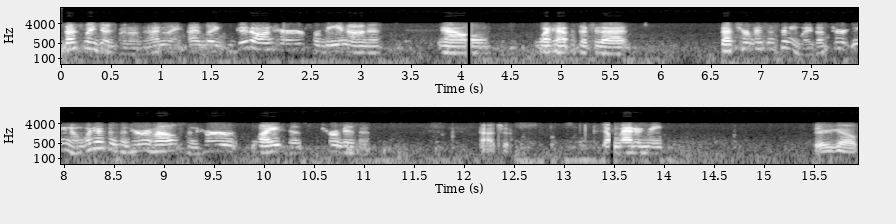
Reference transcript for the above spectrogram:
That's my judgment on it. I'm like, I'm like, good on her for being honest. Now, what happens after that? That's her business anyway. That's her. You know, what happens in her house and her life is her business. Gotcha. Don't matter to me. There you go.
